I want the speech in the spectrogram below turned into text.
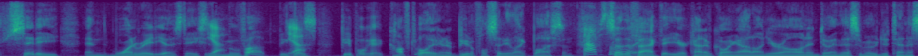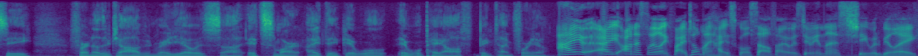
city and one radio station Yeah. and move up because people get comfortable in a beautiful city like Boston. Absolutely. So the fact that you're kind of going out on your own and doing this and moving to Tennessee for another job in radio is uh, it's smart. I think it will it will pay off big time for you. I, I honestly like if I told my high school self I was doing this, she would be like,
